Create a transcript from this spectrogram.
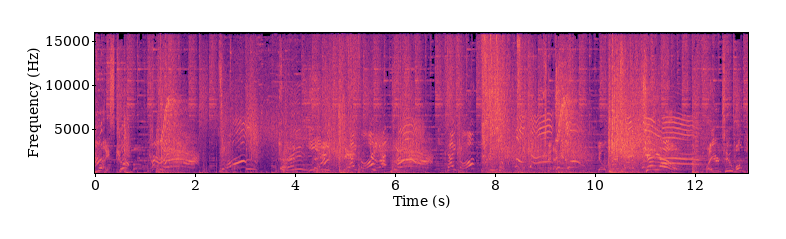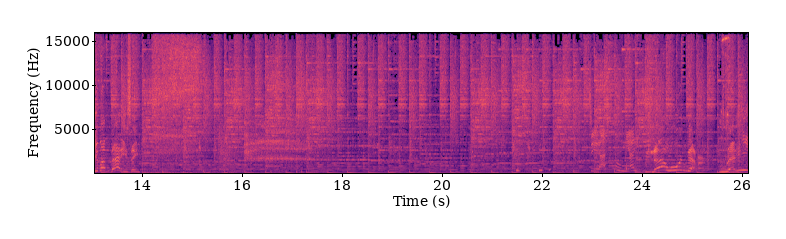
Nice combo! KO! Player 2 won't give up that easy! Now or never! Ready?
